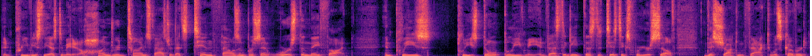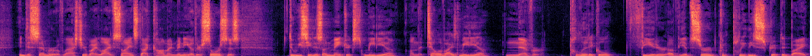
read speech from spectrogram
than previously estimated. 100 times faster. That's 10,000% worse than they thought. And please, please don't believe me. Investigate the statistics for yourself. This shocking fact was covered in December of last year by LiveScience.com and many other sources. Do we see this on Matrix media, on the televised media? Never. Political theater of the absurd, completely scripted by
